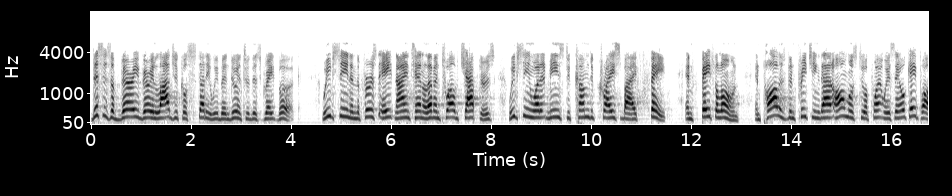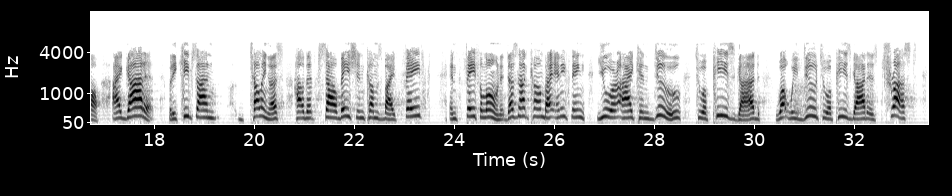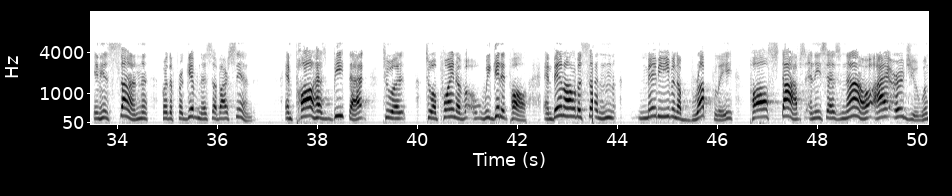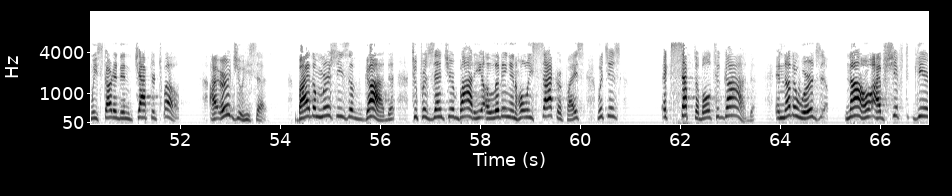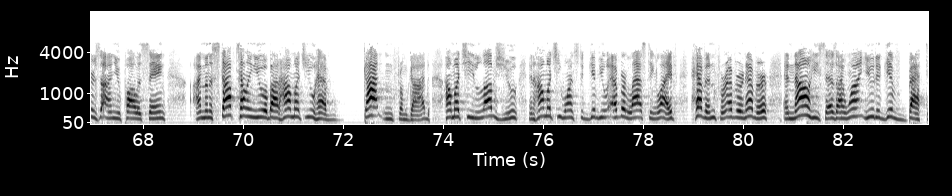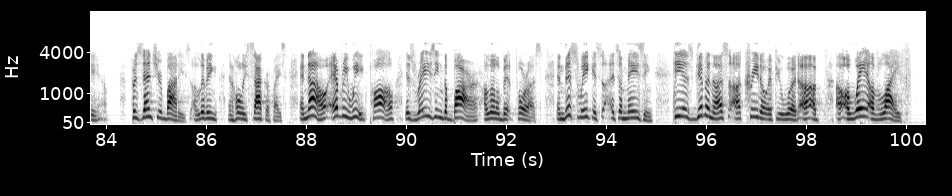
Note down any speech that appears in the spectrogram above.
This is a very, very logical study we've been doing through this great book. We've seen in the first 8, 9, 10, 11, 12 chapters, we've seen what it means to come to Christ by faith and faith alone. And Paul has been preaching that almost to a point where you say, okay, Paul, I got it. But he keeps on telling us how that salvation comes by faith and faith alone. It does not come by anything you or I can do to appease God. What we do to appease God is trust in His Son for the forgiveness of our sin. And Paul has beat that to a, to a point of, we get it, Paul. And then all of a sudden, maybe even abruptly, Paul stops and he says, Now I urge you, when we started in chapter 12, I urge you, he says, by the mercies of God, to present your body a living and holy sacrifice, which is acceptable to God. In other words, now I've shifted gears on you, Paul is saying. I'm going to stop telling you about how much you have gotten from God, how much He loves you, and how much He wants to give you everlasting life, heaven forever and ever. And now He says, I want you to give back to Him. Present your bodies a living and holy sacrifice. And now, every week, Paul is raising the bar a little bit for us. And this week, it's, it's amazing. He has given us a credo, if you would, a, a, a way of life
